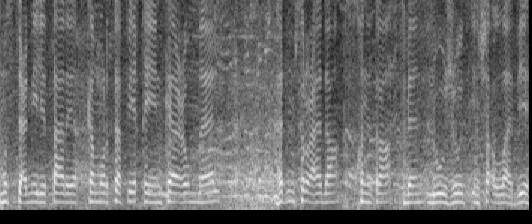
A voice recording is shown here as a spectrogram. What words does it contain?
مستعملي الطريق كمرتفقين كعمال. هذا المشروع هذا خص قنيطره تبان الوجود إن شاء الله به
